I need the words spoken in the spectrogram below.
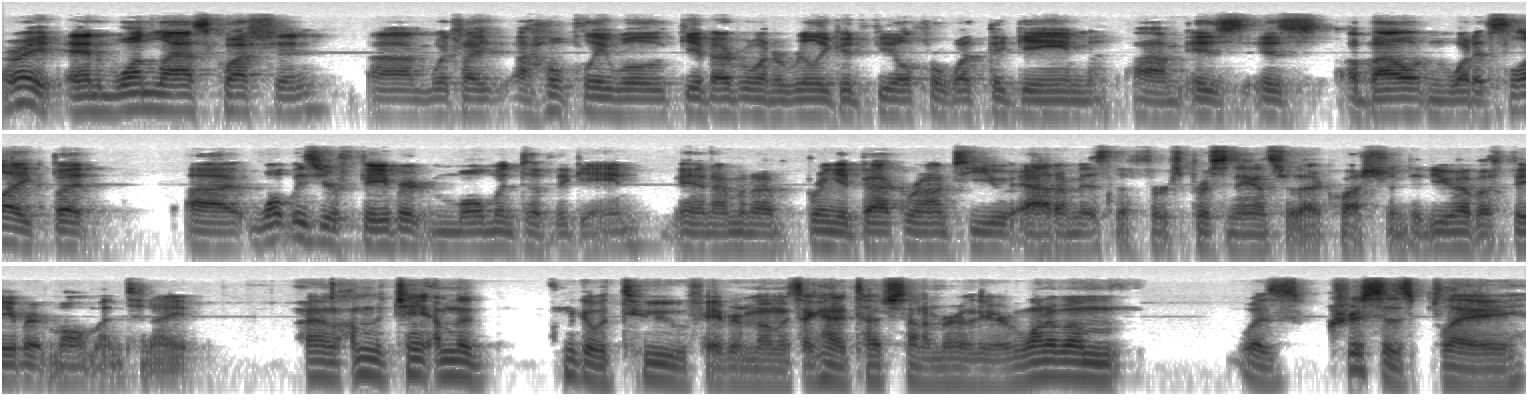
All right. And one last question, um, which I, I, hopefully will give everyone a really good feel for what the game um, is is about and what it's like. But uh, what was your favorite moment of the game? And I'm going to bring it back around to you, Adam, as the first person to answer that question. Did you have a favorite moment tonight? I'm gonna change. I'm gonna I'm gonna go with two favorite moments. I kind of touched on them earlier. One of them was Chris's play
